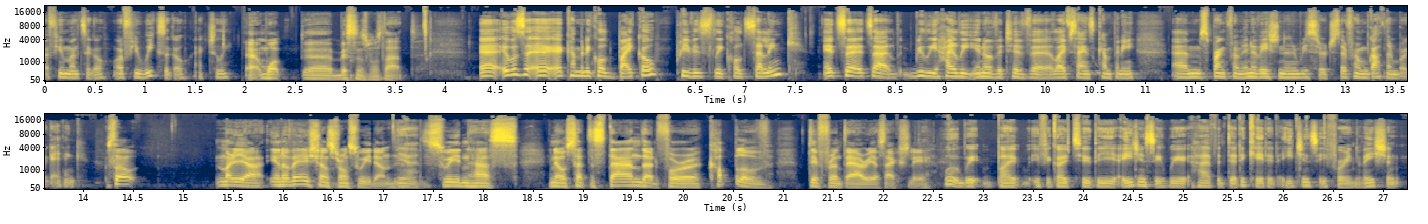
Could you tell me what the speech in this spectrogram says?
a few months ago, or a few weeks ago, actually. And what uh, business was that? Uh, it was a, a, company called Bico, previously called Cellink. It's a, it's a really highly innovative uh, life science company, um, sprung from innovation and research. They're from Gothenburg, I think. So, Maria, innovations from Sweden. Yeah. Sweden has, you know, set the standard for a couple of different areas actually. Well, we, by if you go to the agency, we have a dedicated agency for innovation.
